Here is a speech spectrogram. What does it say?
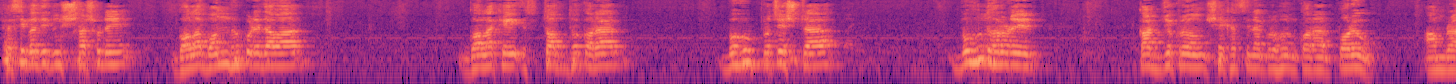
ফ্যাসিবাদী দুঃশাসনে গলা বন্ধ করে দেওয়ার, গলাকে স্তব্ধ করার বহু প্রচেষ্টা, বহু ধরনের কার্যক্রম শেখ হাসিনা গ্রহণ করার পরেও আমরা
